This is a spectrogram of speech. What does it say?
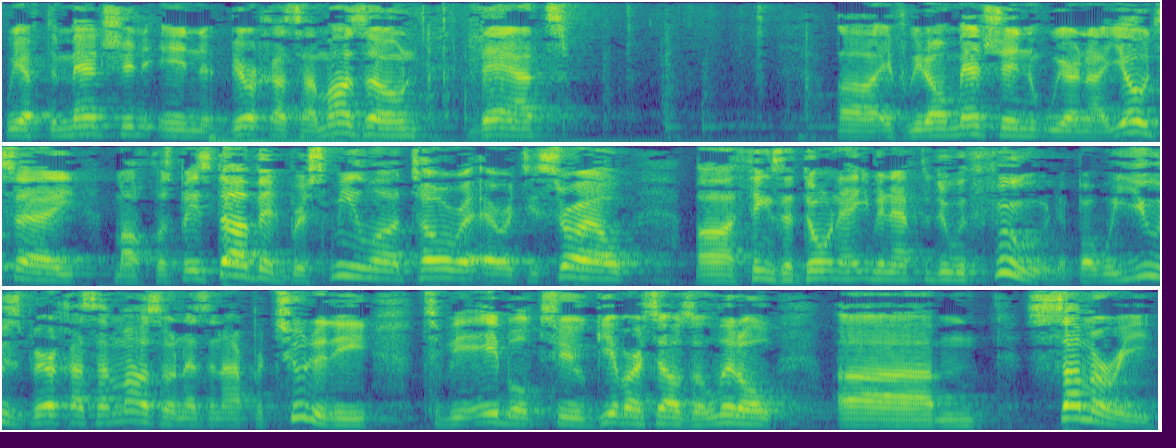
we have to mention in Birchas Hamazon that uh, if we don't mention, we are not Yotze, Malchus Beis David, Bris Mila, Torah, Eretz Yisrael, uh, things that don't even have to do with food. But we use Birchas Hamazon as an opportunity to be able to give ourselves a little um, summary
